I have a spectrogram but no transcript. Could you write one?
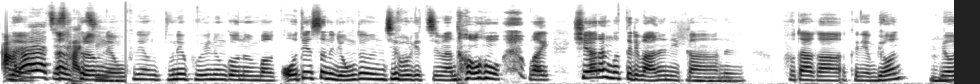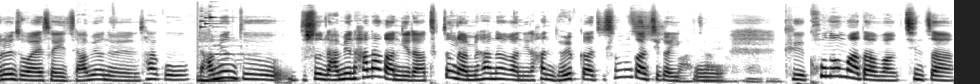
알아야지 네. 아, 사지. 그럼요. 그냥 눈에 보이는 거는 막 어디에 쓰는 용도인지 모르겠지만 너무 막 희한한 것들이 많으니까 음. 네. 보다가 그냥 면 음. 면을 좋아해서 이제 라면을 사고 음. 라면도 무슨 라면 하나가 아니라 특정 라면 하나가 아니라 한 열가지 스무 가지가 있고 맞아요. 그 코너마다 막 진짜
